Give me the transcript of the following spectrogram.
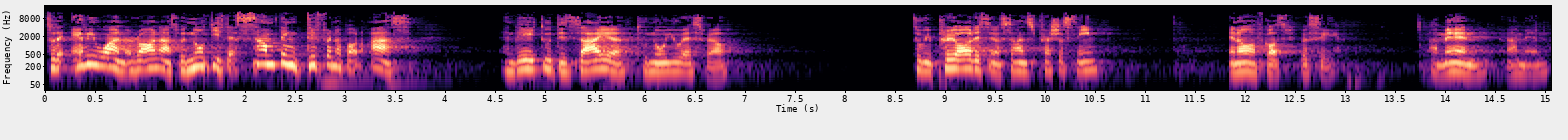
So that everyone around us will notice that something different about us and they too desire to know you as well. So we pray all this in your son's precious name and all of God's people say, Amen Amen.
